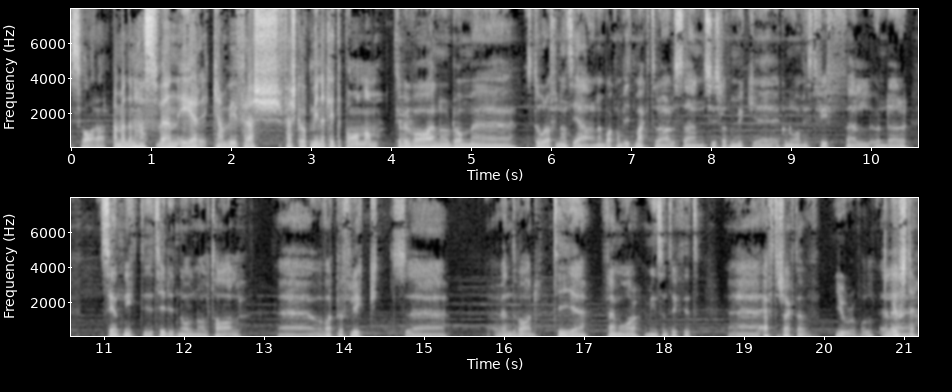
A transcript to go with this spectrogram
svarar. Ja, men den här Sven-Erik, kan vi fräsch, färska upp minnet lite på honom? Ska väl vara en av de eh, stora finansiärerna bakom vit maktrörelsen, sysslat med mycket ekonomiskt fiffel under sent 90, tidigt 00-tal. Eh, och varit på flykt, eh, jag vet inte vad, 10, 5 år, jag minns inte riktigt. Eh, eftersökt av Europol. Eller, Just det,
